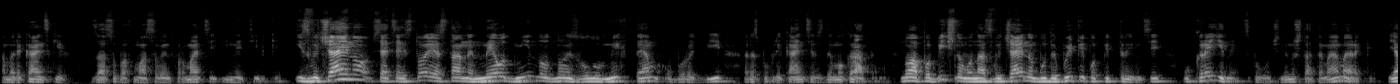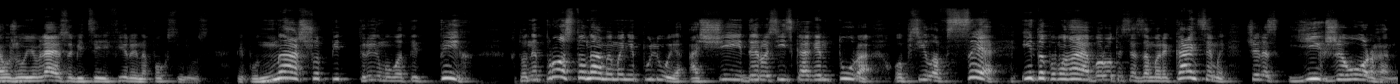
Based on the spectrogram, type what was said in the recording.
американських засобах масової інформації і не тільки. І звичайно, вся ця історія стане неодмінно одною з головних тем у боротьбі республіканців з демократами. Ну а побічно вона звичайно буде бити по підтримці України Сполученими Штатами Америки. Я вже уявляю собі ці ефіри на Fox News. Типу, нащо підтримувати тих? Хто не просто нами маніпулює, а ще й де російська агентура обсіла все і допомагає боротися з американцями через їх же органи.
